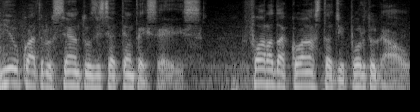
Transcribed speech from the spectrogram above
(1476) Fora da costa de Portugal.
